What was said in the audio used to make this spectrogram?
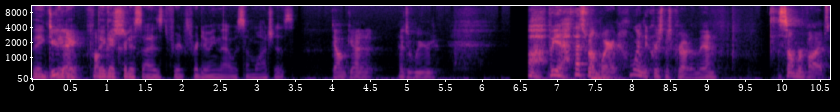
They Do they they? Get, they get criticized for for doing that with some watches. Don't get it. It's weird. Oh, but yeah, that's what I'm wearing. I'm wearing the Christmas chrono, man. Summer vibes.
